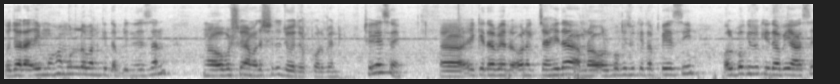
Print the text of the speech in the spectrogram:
তো যারা এই মহামূল্যবান কিতাবটি নিতে চান অবশ্যই আমাদের সাথে যোগাযোগ করবেন, ঠিক আছে? এই কিতাবের অনেক চাহিদা, আমরা অল্প কিছু কিতাব পেয়েছি। অল্প কিছু কিতাবই আছে,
